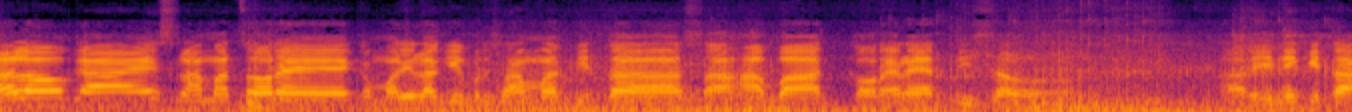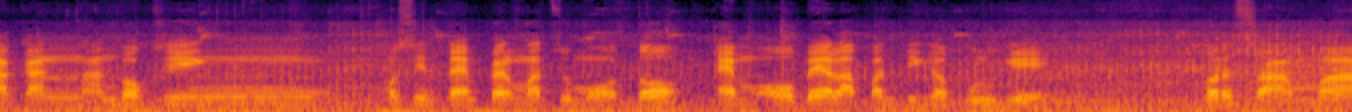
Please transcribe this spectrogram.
Halo guys, selamat sore. Kembali lagi bersama kita sahabat Korelet Diesel. Hari ini kita akan unboxing mesin tempel Matsumoto MOB 830G bersama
